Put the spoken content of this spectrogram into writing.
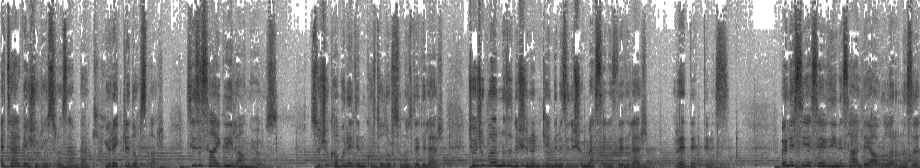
Ethel ve Julius Rosenberg, yürekli dostlar, sizi saygıyla anıyoruz. Suçu kabul edin kurtulursunuz dediler. Çocuklarınızı düşünün kendinizi düşünmezseniz dediler. Reddettiniz. Ölesiye sevdiğiniz halde yavrularınızı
